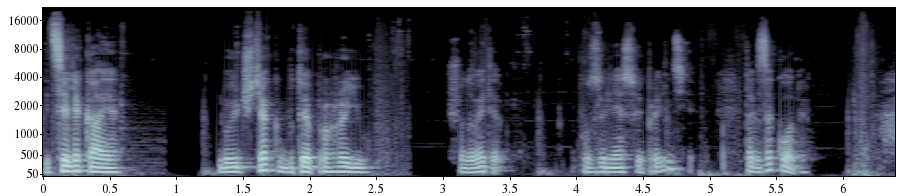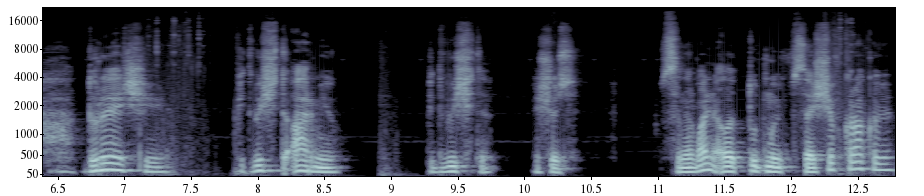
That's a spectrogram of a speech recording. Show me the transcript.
І це лякає. Бо відчуття, як будто я програю. Що, давайте позвільняю свої провінції. Так, закони. До речі, підвищити армію. Підвищити щось. Все нормально, але тут ми все ще в Кракові.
